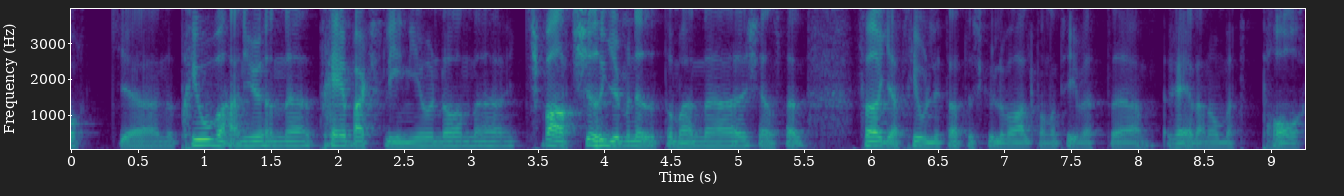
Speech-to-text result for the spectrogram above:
och nu provar han ju en eh, trebackslinje under en eh, kvart, 20 minuter men det känns väl föga troligt att det skulle vara alternativet redan om ett par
